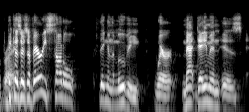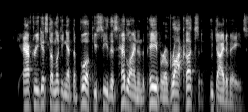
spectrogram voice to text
right. Because there's a very subtle thing in the movie where Matt Damon is, after he gets done looking at the book, you see this headline in the paper of Rock Hudson, who died of AIDS.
